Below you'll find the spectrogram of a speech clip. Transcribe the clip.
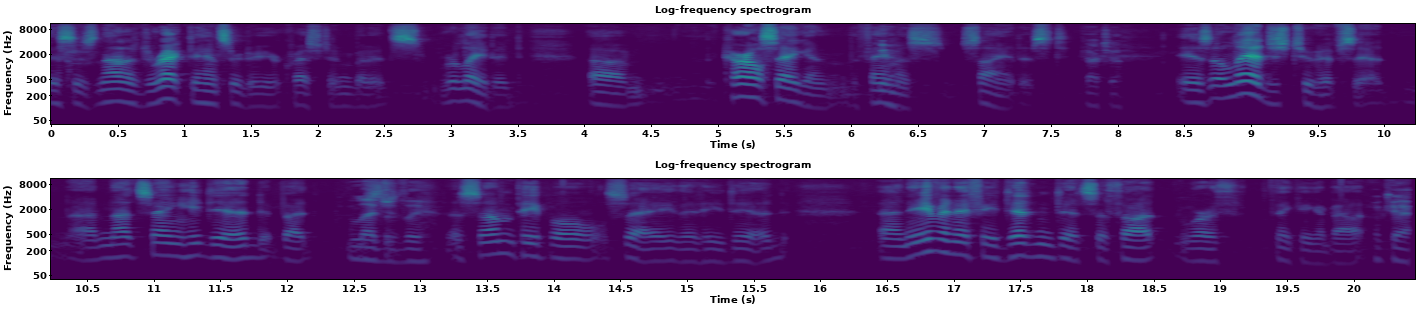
this is not a direct answer to your question, but it's related. Um, Carl Sagan, the famous scientist, Gotcha. is alleged to have said, I'm not saying he did, but Allegedly. s- some people say that he did. And even if he didn't, it's a thought worth thinking about. Okay.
